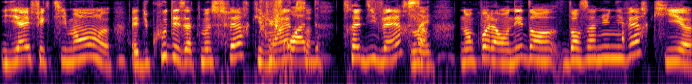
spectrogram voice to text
il y a effectivement, euh, ben, du coup, des atmosphères qui Plus vont être très diverses. Ouais. Donc voilà, on est dans, dans un univers qui euh,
